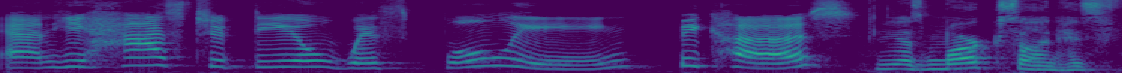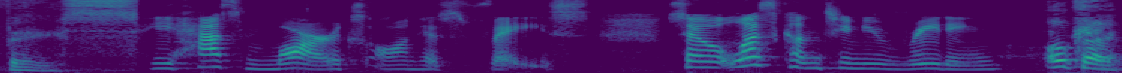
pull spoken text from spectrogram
And he has to deal with bullying because He has marks on his face. he has marks on his face. So let's continue reading. Okay.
